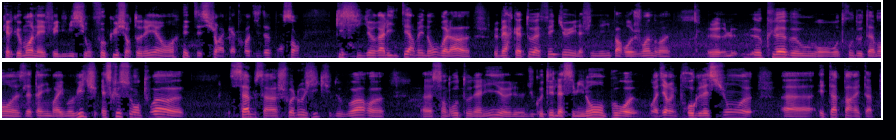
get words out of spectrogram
quelques mois, on avait fait une émission focus sur Tonali, on était sûr à 99% qu'il signerait à l'Inter, mais non, voilà, le mercato a fait qu'il a fini par rejoindre le, le, club où on retrouve notamment Zlatan Ibrahimovic. Est-ce que selon toi, Sam, c'est un choix logique de voir euh, Sandro Tonali euh, du côté de la Milan pour, euh, on va dire, une progression étape par étape?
